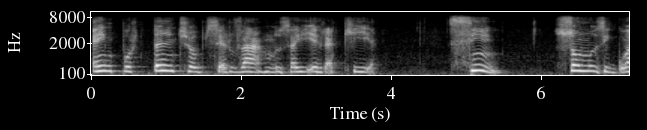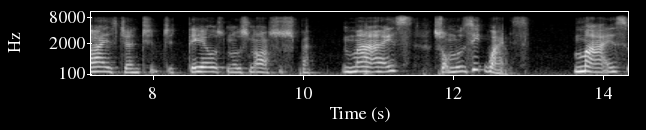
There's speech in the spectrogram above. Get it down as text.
É importante observarmos a hierarquia. Sim, somos iguais diante de Deus nos nossos mas somos iguais, mas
